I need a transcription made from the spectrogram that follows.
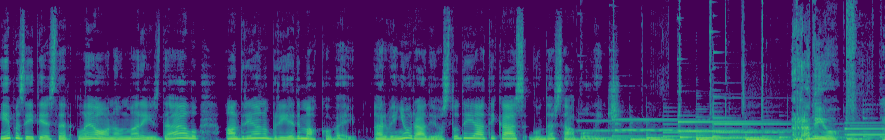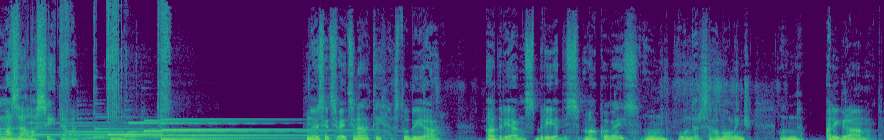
iepazīties ar Leona un Marijas dēlu Adrianu Briedi Makoveju. Ar viņu radio studijā tikās Gundars Āboliņš. Radio Mazā Lasītava. Nu, esiet sveicināti studijā Adrians Briedis Makovejs un Gunārs Aboliņš, un arī grāmata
